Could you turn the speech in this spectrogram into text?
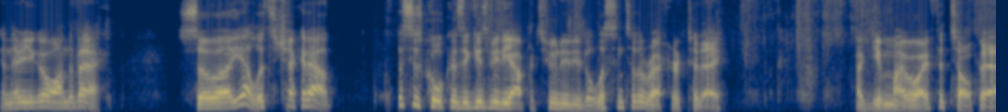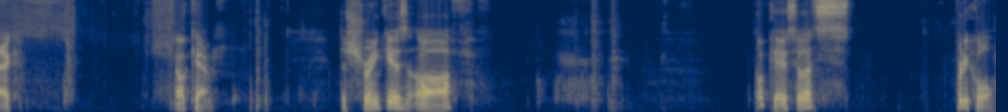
And there you go on the back. So uh, yeah, let's check it out this is cool because it gives me the opportunity to listen to the record today. I give my wife the tote bag. Okay. The shrink is off. Okay, so that's pretty cool.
